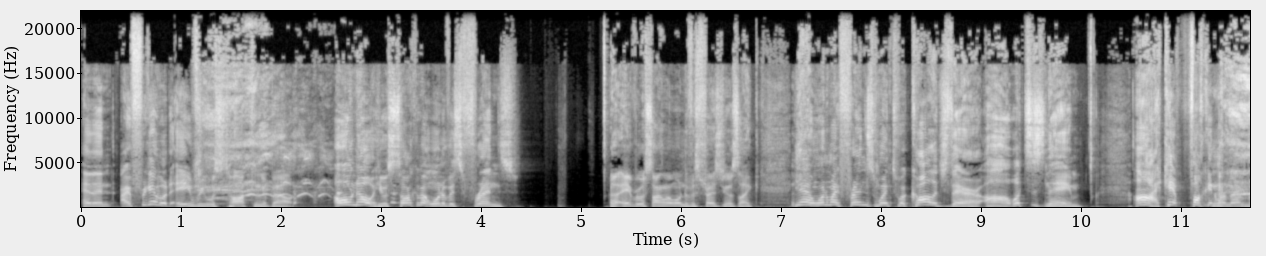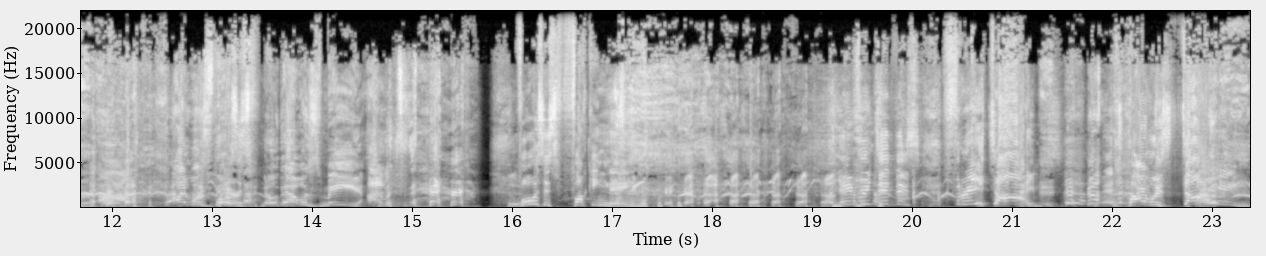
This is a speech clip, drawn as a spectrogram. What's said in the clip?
and then i forget what avery was talking about oh no he was talking about one of his friends uh, Avery was talking about one of his friends, and he was like, "Yeah, one of my friends went to a college there. Ah, what's his name? Ah, I can't fucking remember. Ah, I was there. No, that was me. I was there. what was his fucking name? Avery did this three times, and I was dying.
